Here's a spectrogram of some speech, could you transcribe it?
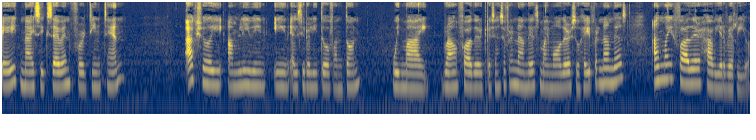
89671410. Actually, I'm living in El Cirolito of Anton with my grandfather Crescencio Fernandez, my mother Suhey Fernandez, and my father Javier Berrio.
